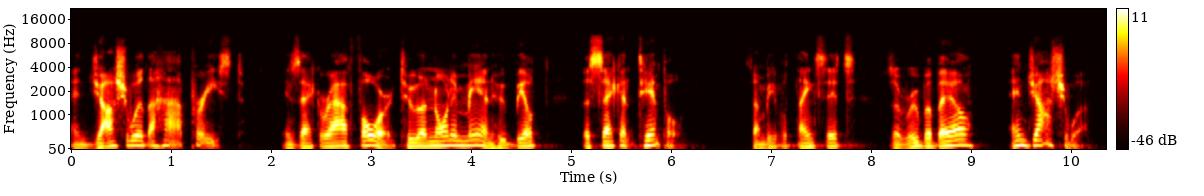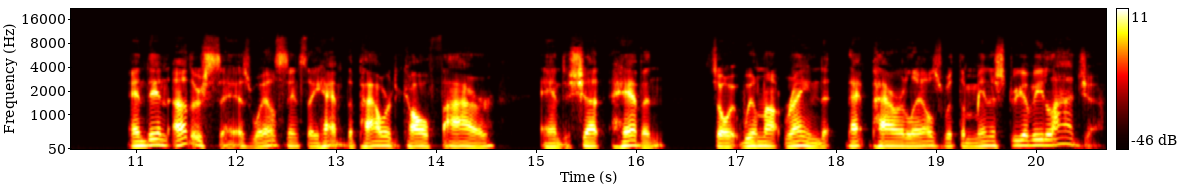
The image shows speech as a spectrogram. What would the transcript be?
and Joshua the high priest. In Zechariah 4, two anointed men who built the second temple. Some people thinks it's Zerubbabel and Joshua. And then others says, well, since they have the power to call fire and to shut heaven so it will not rain, that, that parallels with the ministry of Elijah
